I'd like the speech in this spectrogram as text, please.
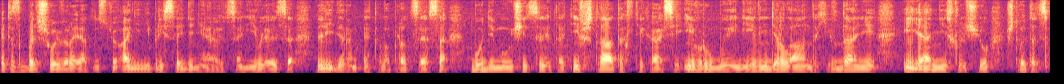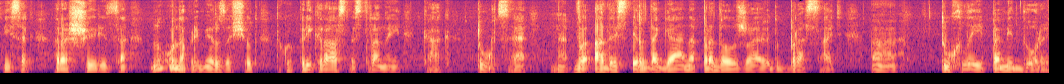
хотя с большой вероятностью они не присоединяются. Они являются лидером этого процесса. Будем мы учиться летать и в Штатах, в Техасе, и в Румынии, и в Нидерландах, и в Дании. И я не исключу, что этот список расширится. Ну, например, за счет такой прекрасной страны, как Турция. В адрес Эрдогана продолжают бросать э, тухлые помидоры.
